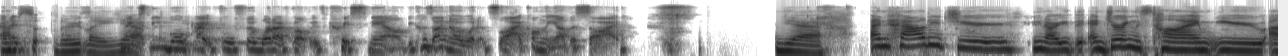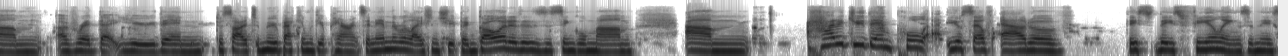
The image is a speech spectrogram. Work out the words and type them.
and Absolutely, yeah. Makes me more grateful for what I've got with Chris now because I know what it's like on the other side. Yeah. And how did you, you know, and during this time, you, um, I've read that you then decided to move back in with your parents and end the relationship and go at it as a single mum. Um, how did you then pull yourself out of this, these feelings and this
